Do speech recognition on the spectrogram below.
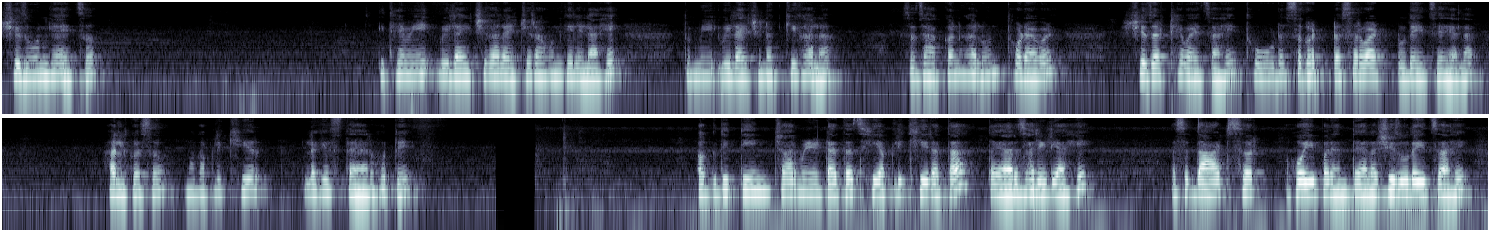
शिजवून घ्यायचं. इथे मी विलायची घालायची राहून गेलेलं आहे. तुम्ही विलायची नक्की घाला. असं झाकण घालून थोड्या वेळ शिजत ठेवायचं आहे. थोडंसं घट्टसर वाटू द्यायचं आहे याला. हलकंसं. मग आपली खीर लगेच तयार होते. अगदी तीन चार मिनिटातच ही आपली खीर आता तयार झालेली आहे. असं दाटसर होईपर्यंत याला शिजू द्यायचं आहे.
